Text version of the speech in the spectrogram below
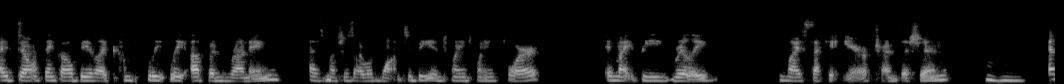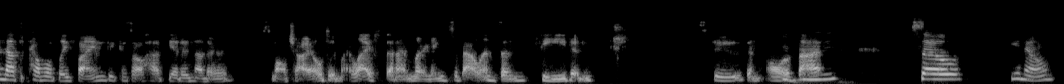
I don't think I'll be like completely up and running as much as I would want to be in 2024 it might be really my second year of transition. Mm-hmm. And that's probably fine because I'll have yet another small child in my life that I'm learning to balance and feed and soothe and all mm-hmm. of that. Mm-hmm. So, you know,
